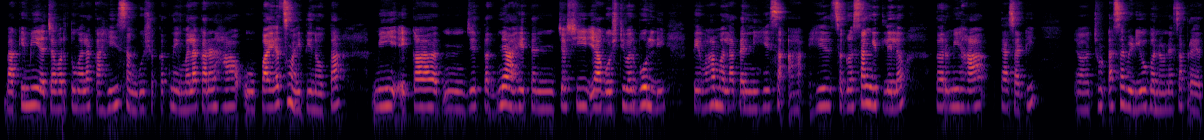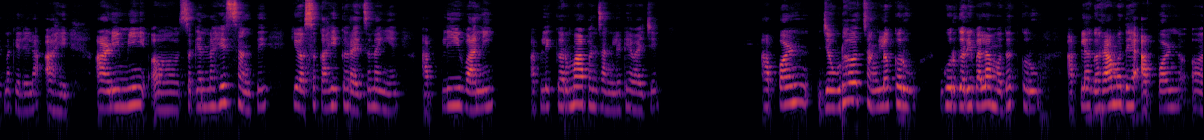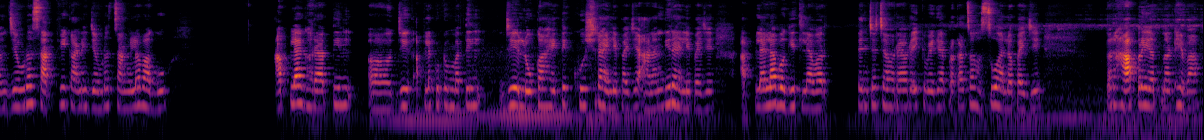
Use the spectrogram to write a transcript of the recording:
बाकी मी याच्यावर तुम्हाला काहीही सांगू शकत नाही. मला कारण हा उपायच माहिती नव्हता. मी एका जे तज्ज्ञ आहे त्यांच्याशी या गोष्टीवर बोलली तेव्हा मला त्यांनी हे सा हे सगळं सांगितलेलं. तर मी हा त्यासाठी छोटासा व्हिडिओ बनवण्याचा प्रयत्न केलेला आहे. आणि मी सगळ्यांना हेच सांगते की असं काही करायचं नाही आहे आपली वाणी आपले कर्म आपण चांगले ठेवायचे. आपण जेवढं चांगलं करू गोरगरिबाला मदत करू आपल्या घरामध्ये आपण जेवढं सात्विक आणि जेवढं चांगलं वागू आपल्या घरातील जे आपल्या कुटुंबातील जे लोक आहेत ते खुश राहिले पाहिजे आनंदी राहिले पाहिजे. आपल्याला बघितल्यावर त्यांच्या चेहऱ्यावर एक वेगळ्या प्रकारचं हसू आलं पाहिजे. तर हा प्रयत्न ठेवा.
